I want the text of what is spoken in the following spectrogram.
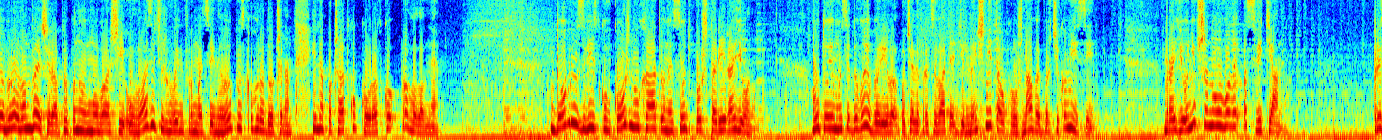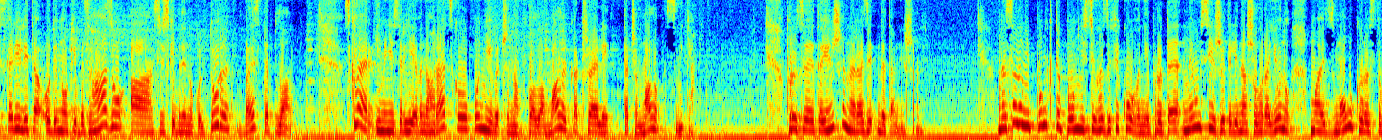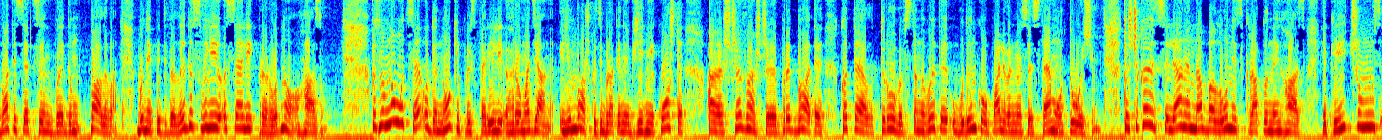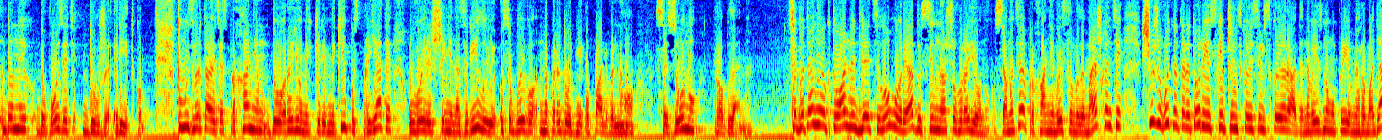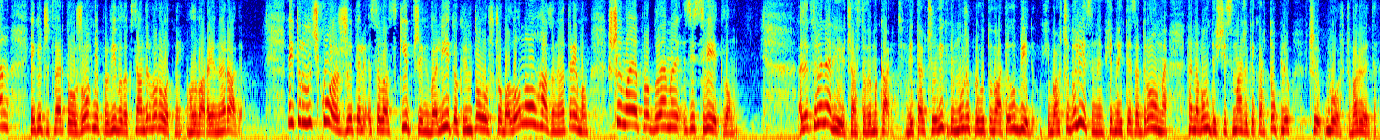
Доброго вам вечора. Пропонуємо вашій увазі черговий інформаційний випуск Городочина. І на початку коротко про головне. Добру звістку в кожну хату несуть поштарі району. Готуємося до виборів. Почали працювати дільничні та окружна виборчі комісії. В районі вшановували освітян. Пристарілі та одинокі без газу, а сільський будинок культури без тепла. Сквер імені Сергія Виноградського понівечено, поламали качелі та чимало сміття. Про це та інше наразі детальніше. Населені пункти повністю газифіковані, проте не усі жителі нашого району мають змогу користуватися цим видом палива, бо не підвели до своєї оселі природного газу. В основному це одинокі пристарілі громадяни. Їм важко зібрати необхідні кошти, а ще важче придбати котел, труби, встановити у будинку опалювальну систему тощо. Тож чекають селяни на балони скраплений газ, який чомусь до них довозять дуже рідко. Тому звертаються з проханням до районних керівників посприяти у вирішенні назрілої, особливо напередодні опалювального сезону, проблеми. Це питання актуальне для цілого ряду сіл нашого району. Саме це прохання висловили мешканці, що живуть на території Скипчинської сільської ради на виїзному прийомі громадян, який 4 жовтня провів Олександр Воротний, голова районної ради. Віктор Лучко, житель села Скіпче, інвалід, окрім того, що балонного газу не отримав, ще має проблеми зі світлом. Електроенергію часто вимикають. Відтак чоловік не може приготувати обіду. Хіба що до лісу необхідно йти за дровами та на вогнищі смажити картоплю чи борщ варити.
